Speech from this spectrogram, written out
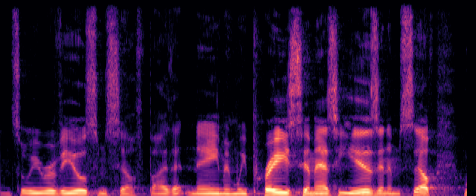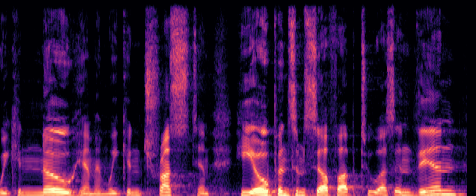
And so he reveals himself by that name, and we praise him as he is in himself. We can know him and we can trust him. He opens himself up to us. And then,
